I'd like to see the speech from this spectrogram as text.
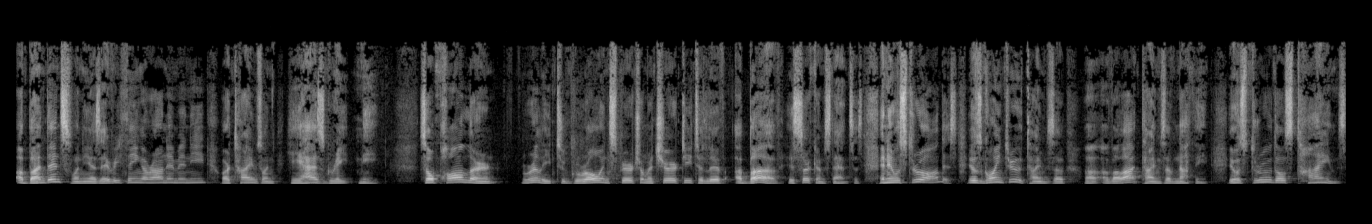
abundance when he has everything around him in need, or times when he has great need. So Paul learned really to grow in spiritual maturity, to live above his circumstances. And it was through all this. It was going through times of, uh, of a lot, times of nothing. It was through those times.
